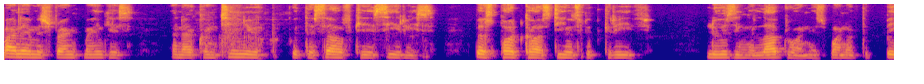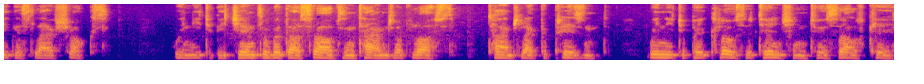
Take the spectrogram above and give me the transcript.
My name is Frank Menkes, and I continue with the self care series. This podcast deals with grief. Losing a loved one is one of the biggest life shocks. We need to be gentle with ourselves in times of loss, times like the present. We need to pay close attention to self care.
